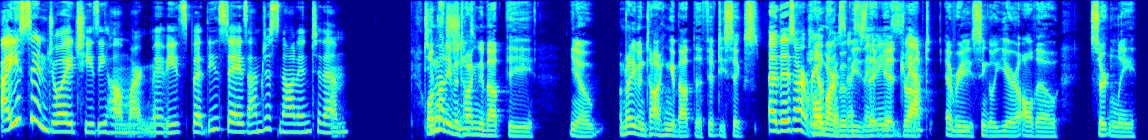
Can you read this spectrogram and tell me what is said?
I used to enjoy cheesy Hallmark movies, but these days I'm just not into them. Well, I'm not even cheese. talking about the, you know, I'm not even talking about the 56 Oh, those aren't Hallmark Christmas movies, that movies, get yeah. dropped every Mhm. single year. Although certainly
